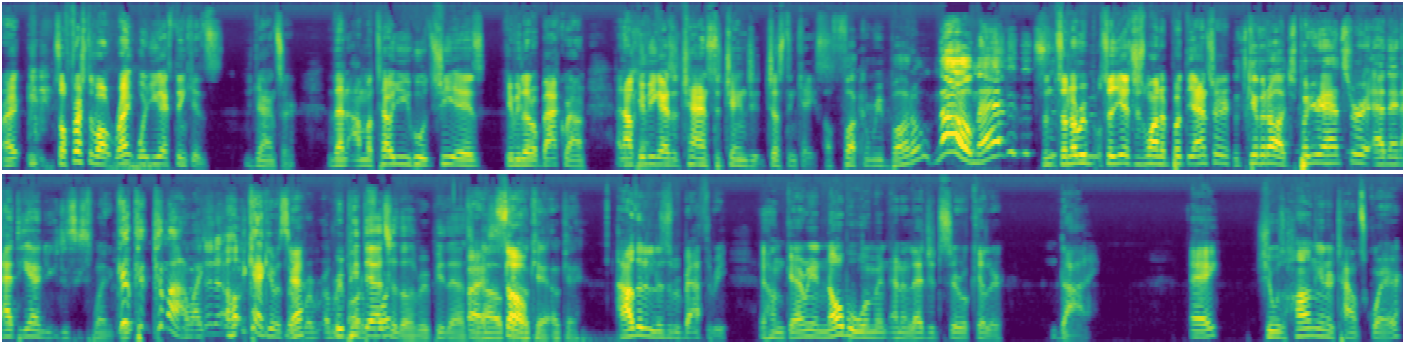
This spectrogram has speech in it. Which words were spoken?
Right. so first of all, write what you guys think is your answer. Then I'm gonna tell you who she is, give you a little background, and I'll give you guys a chance to change it just in case. a fucking rebuttal? No, man. It's- So, so no, re- so you guys just want to put the answer. Let's give it all. Just put your answer, and then at the end you can just explain it. C- c- come on, like No, no, you can't give us a, Yeah. re- a Repeat rebuttal the for answer it. though. Repeat the answer. All right. Oh, okay, So- okay, okay. How did Elizabeth Bathory, a Hungarian noblewoman and alleged serial killer, die? A. She was hung in her town square.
